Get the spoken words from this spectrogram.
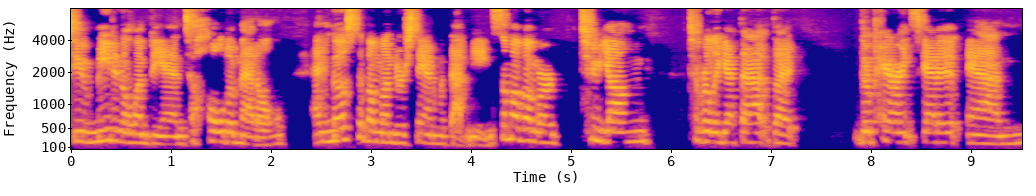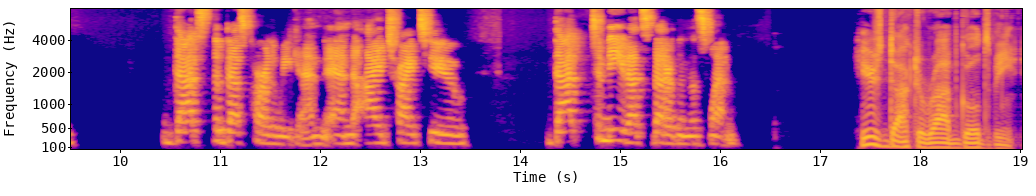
to meet an Olympian, to hold a medal, and most of them understand what that means. Some of them are too young to really get that, but their parents get it and that's the best part of the weekend and I try to that to me that's better than the swim. Here's Dr. Rob Goldsby,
